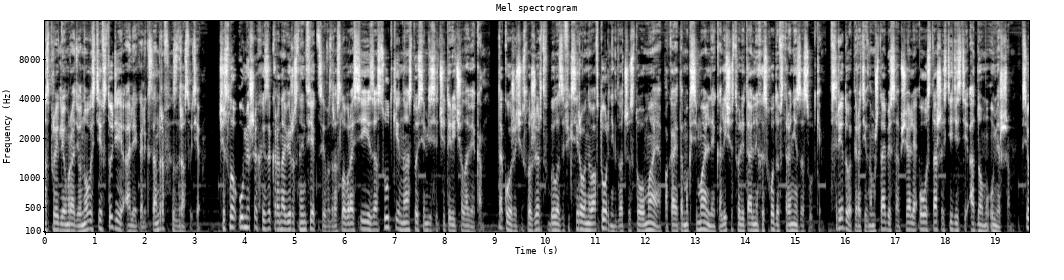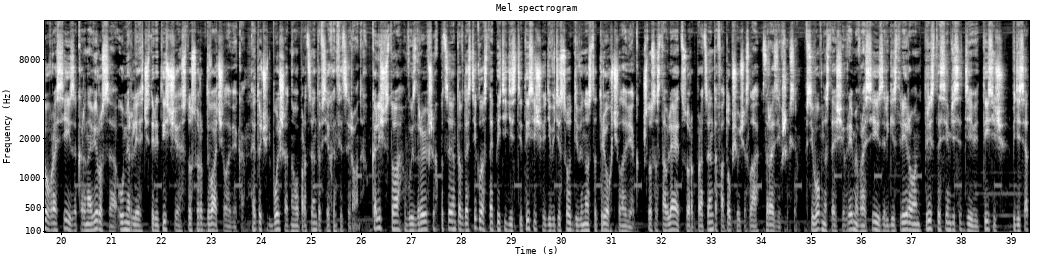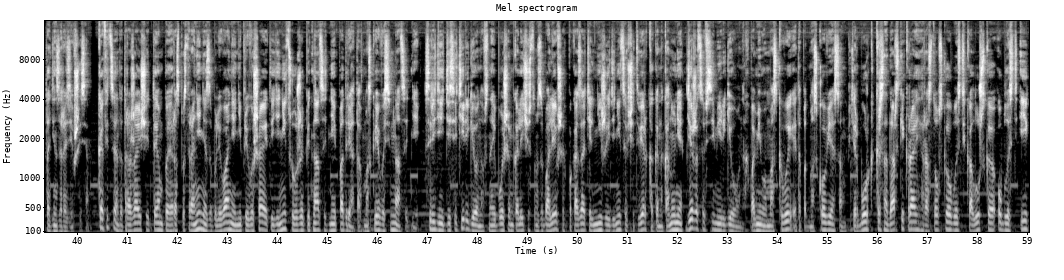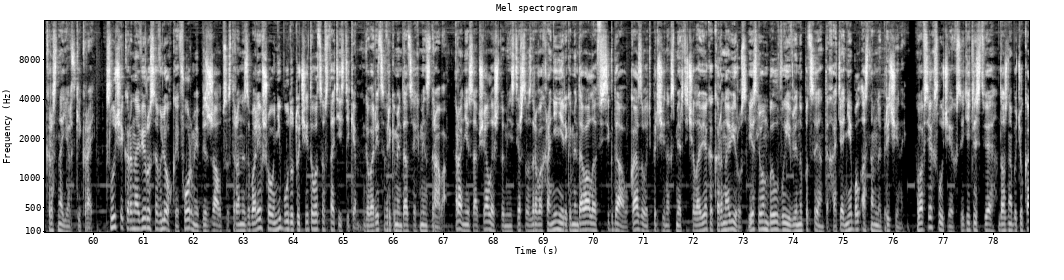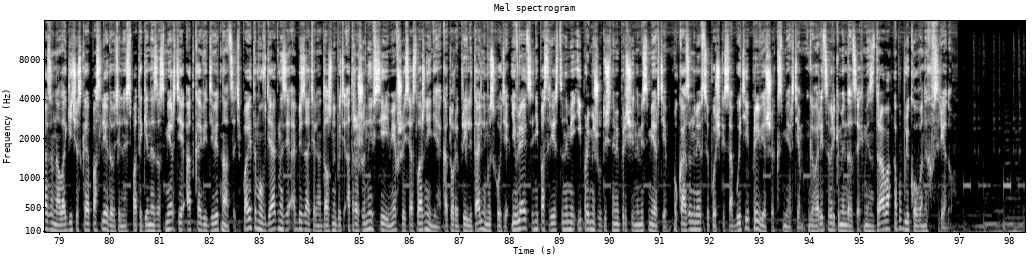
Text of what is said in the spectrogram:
На Справедливом радио новости в студии Олег Александров. Здравствуйте. Число умерших из-за коронавирусной инфекции возросло в России за сутки на 174 человека. Такое же число жертв было зафиксировано во вторник, 26 мая, пока это максимальное количество летальных исходов в стране за сутки. В среду в оперативном штабе сообщали о 161 умершем. Всего в России из-за коронавируса умерли 4142 человека. Это чуть больше 1% всех инфицированных. Количество выздоровевших пациентов достигло 150 993 человек, что составляет 40% от общего числа заразившихся. Всего в настоящее время в России зарегистрирован 379 тысяч 51 заразившийся. Коэффициент, отражающий темпы распространения заболевания, не превышает единицу уже 15 дней подряд, а в Москве 18 дней. Среди 10 регионов с наибольшим количеством заболевших показатель ниже единицы в четверг, как и накануне, держится в 7 регионах. Помимо Москвы, это Подмосковье, Санкт-Петербург, Краснодарский край, Ростовская область, Калужская область и Красноярский край. Случаи коронавируса в легкой форме, без жалоб со стороны заболевшего, не будут учитываться в статистике, говорится в рекомендациях Минздрава. Ранее сообщалось, что Министерство здравоохранения рекомендовало всегда указывать в причинах смерти человека коронавирус, если он был выявлен у пациента, хотя не был основной причиной. Во всех случаях в свидетельстве должна быть указана логическая последовательность патогенеза смерти от COVID-19, поэтому в диагнозе обязательно должны быть отражены все имевшиеся осложнения, которые при летальном исходе являются непосредственными и промежуточными главными причинами смерти, указанными в цепочке событий, приведших к смерти, говорится в рекомендациях Минздрава, опубликованных в среду.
